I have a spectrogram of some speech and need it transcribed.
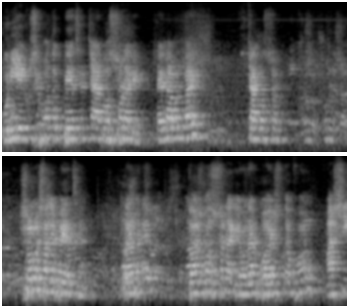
উনি একুশে পদক পেয়েছেন চার বছর আগে। তাই না আমান ভাই? চার বছর। ষোলো সালে পেয়েছেন। তার মানে দশ বছর আগে। ওনার বয়স তখন আশি।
